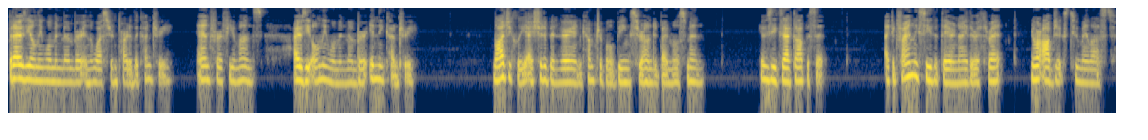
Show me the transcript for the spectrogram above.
But I was the only woman member in the western part of the country, and for a few months, I was the only woman member in the country. Logically, I should have been very uncomfortable being surrounded by most men. It was the exact opposite. I could finally see that they are neither a threat nor objects to my lust.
